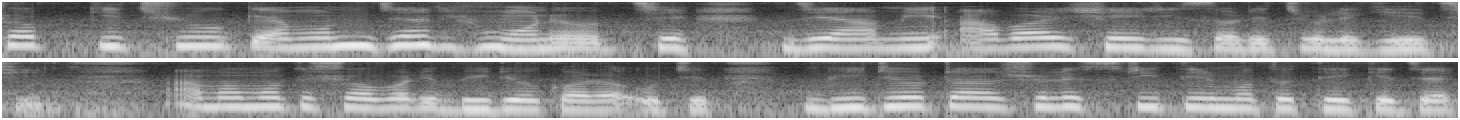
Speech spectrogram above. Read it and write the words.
সব কিছু কেমন জানি মনে হচ্ছে যে আমি আবার সেই রিসর্টে চলে গিয়েছি। আমার মতো সবারই ভিডিও করা উচিত। ভিডিওটা আসলে স্মৃতির মতো থেকে যায়।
